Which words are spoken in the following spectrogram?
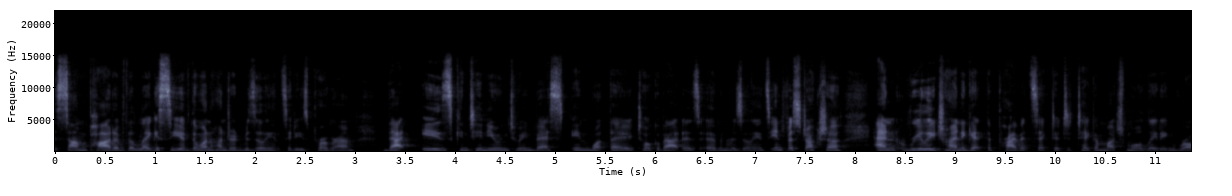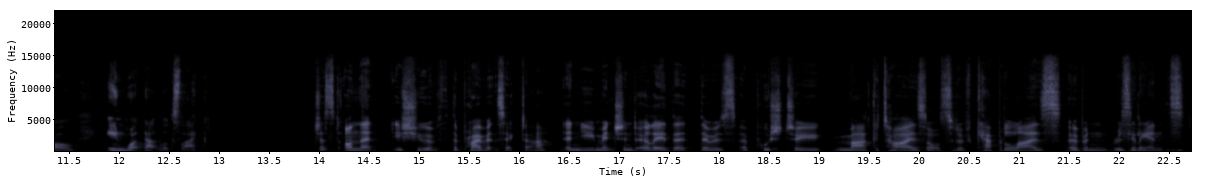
some part of the legacy of the 100 Resilient Cities program that is continuing to invest in what they talk about as urban resilience infrastructure and really trying to get the private sector to take a much more leading role in what that looks like. Just on that issue of the private sector, and you mentioned earlier that there was a push to marketize or sort of capitalize urban resilience. Mm-hmm.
